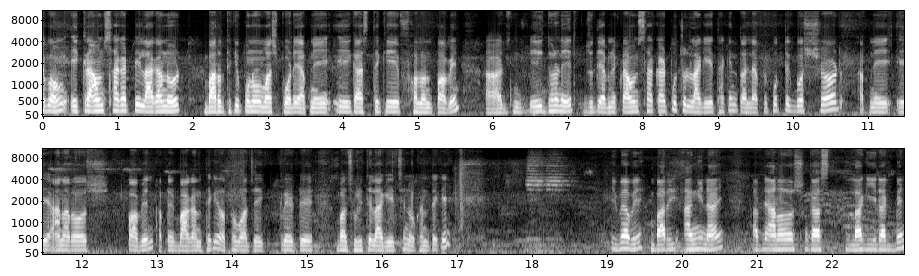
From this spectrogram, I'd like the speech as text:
এবং এই ক্রাউন সাগারটি লাগানোর বারো থেকে পনেরো মাস পরে আপনি এই গাছ থেকে ফলন পাবেন। আর এই ধরনের যদি আপনি ক্রাউন সাকার প্রচুর লাগিয়ে থাকেন, তাহলে আপনি প্রত্যেক বছর আপনি এই আনারস পাবেন আপনার বাগান থেকে অথবা যে ক্রেটে বা ঝুড়িতে লাগিয়েছেন ওখান থেকে। এভাবে বাড়ির আঙিনায় আপনি আনারস গাছ লাগিয়ে রাখবেন,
